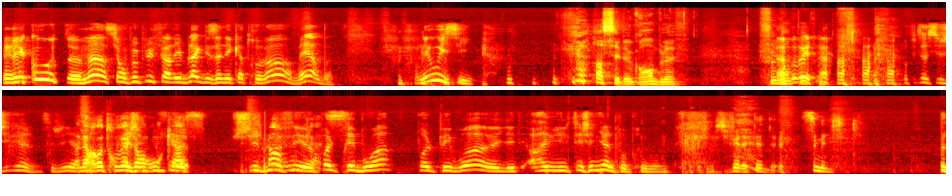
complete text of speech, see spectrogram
Écoute, mince, si on peut plus faire les blagues des années 80, merde. On est où ici? Oh, c'est le grand bluff. Je Ah plus. Oh putain, c'est génial. On a retrouvé Ah, Jean j'ai Roucas. J'ai Jean bluffé euh. Paul Prébois. Paul Prébois, euh, il était, ah, il était génial, Paul Prébois. Je me suis fait la tête de. C'est magnifique.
